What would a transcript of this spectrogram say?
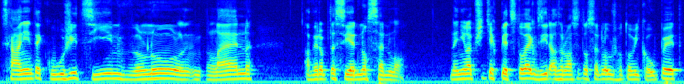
schánějte kůži, cín, vlnu, len a vyrobte si jedno sedlo. Není lepší těch pět stovek vzít a zrovna si to sedlo už hotový koupit.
